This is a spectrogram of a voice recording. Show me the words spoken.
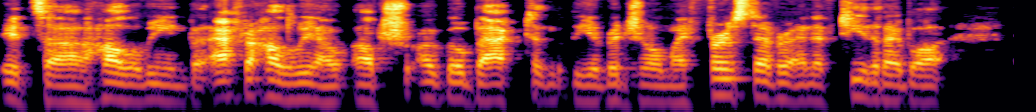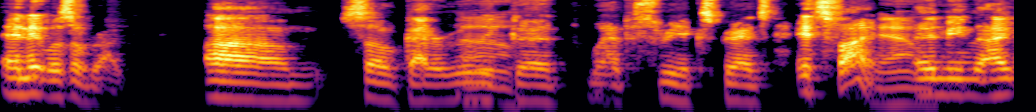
it's uh, Halloween, but after Halloween, I'll I'll, tr- I'll, go back to the original, my first ever NFT that I bought, and it was a rug. Um, so got a really good Web three experience. It's fine. I mean, I,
